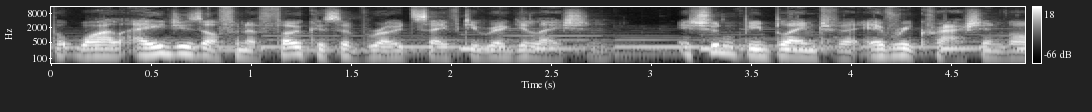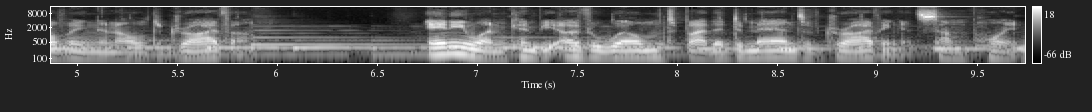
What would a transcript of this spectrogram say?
But while age is often a focus of road safety regulation, it shouldn't be blamed for every crash involving an older driver. Anyone can be overwhelmed by the demands of driving at some point.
